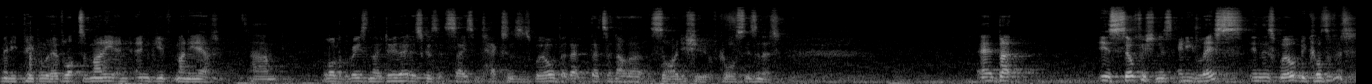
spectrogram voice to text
many people who have lots of money and, and give money out. Um, a lot of the reason they do that is because it saves them taxes as well, but that, that's another side issue, of course, isn't it? And, but is selfishness any less in this world because of it?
